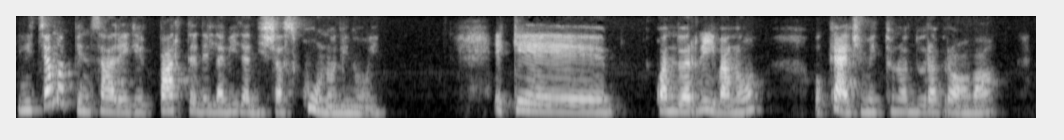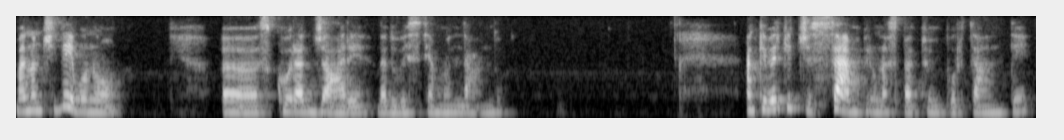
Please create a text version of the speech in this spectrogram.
Iniziamo a pensare che è parte della vita di ciascuno di noi e che quando arrivano ok, ci mettono a dura prova, ma non ci devono uh, scoraggiare da dove stiamo andando. Anche perché c'è sempre un aspetto importante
